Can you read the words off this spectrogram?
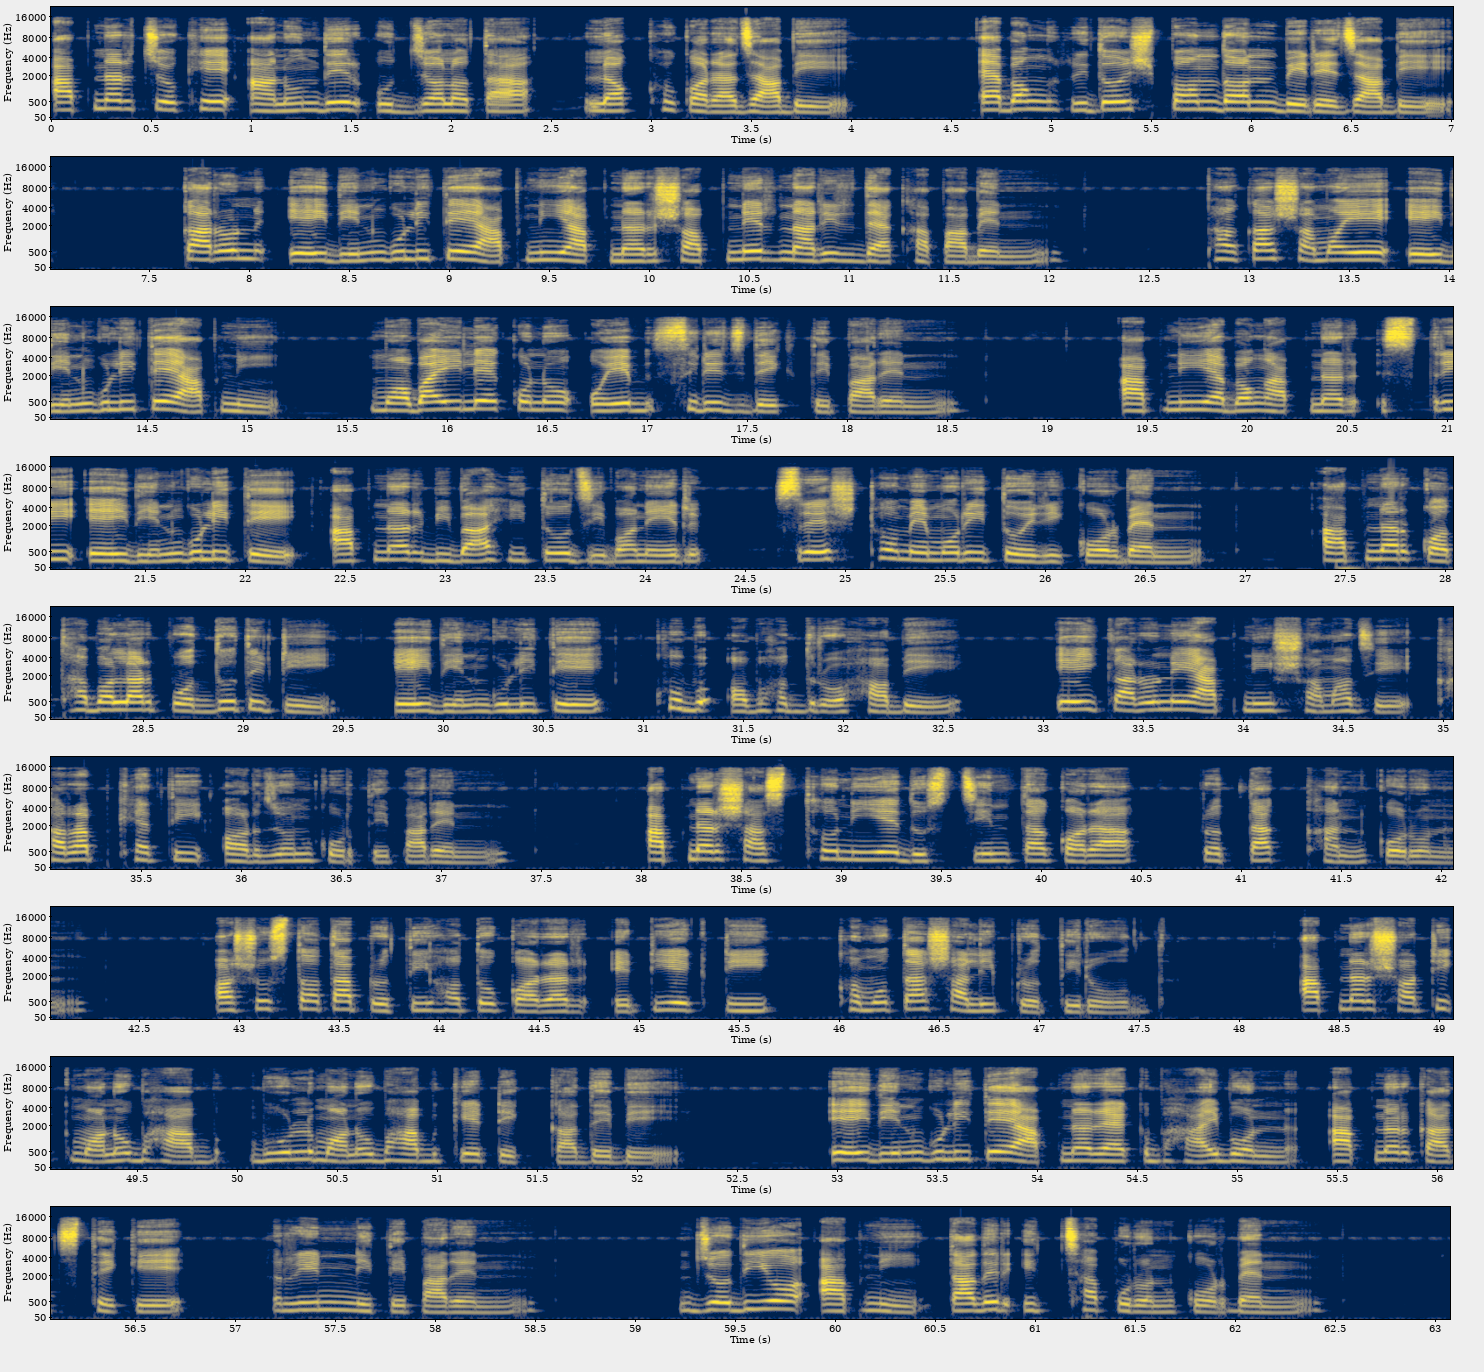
আপনার চোখে আনন্দের উজ্জ্বলতা লক্ষ্য করা যাবে এবং হৃদয়স্পন্দন বেড়ে যাবে। কারণ এই দিনগুলিতে আপনি আপনার স্বপ্নের নারীর দেখা পাবেন। ফাঁকা সময়ে এই দিনগুলিতে আপনি মোবাইলে কোনো ওয়েব সিরিজ দেখতে পারেন। আপনি এবং আপনার স্ত্রী এই দিনগুলিতে আপনার বিবাহিত জীবনের শ্রেষ্ঠ মেমোরি তৈরি করবেন। আপনার কথা বলার পদ্ধতিটি এই দিনগুলিতে খুব অভদ্র হবে। এই কারণে আপনি সমাজে খারাপ খ্যাতি অর্জন করতে পারেন। আপনার স্বাস্থ্য নিয়ে দুশ্চিন্তা করা প্রত্যাখ্যান করুন। অসুস্থতা প্রতিহত করার এটি একটি ক্ষমতাশালী প্রতিরোধ। আপনার সঠিক মনোভাব ভুল মনোভাবকে টেক্কা দেবে। এই দিনগুলিতে আপনার এক ভাই বোন আপনার কাছ থেকে ঋণ নিতে পারেন। যদিও আপনি তাদের ইচ্ছা পূরণ করবেন,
